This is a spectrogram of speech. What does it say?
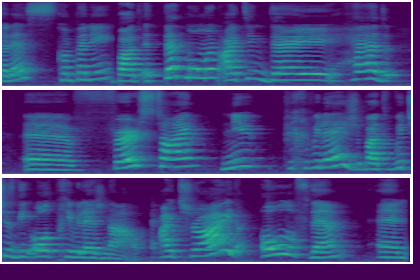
SeleS company. But at that moment, I think they had uh, first time new privilege, but which is the old privilege now. I tried all of them, and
